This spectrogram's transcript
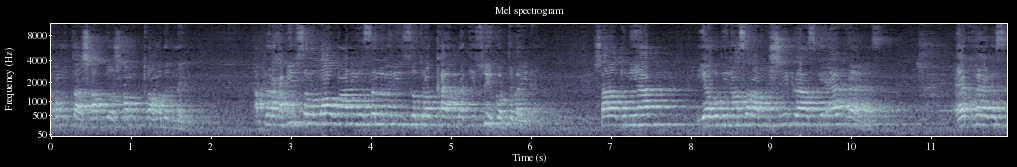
ক্ষমতা, সাধ্য, সামর্থ্য আমাদের নেই। আপনার হাবিব সাল্লাহ ইজ্জত রক্ষায় আমরা কিছুই করতে পারি না। সারা দুনিয়ার ইয়াহুদ্দিন আসারা মুশ্রিকরা আজকে এক হয়ে গেছে। এক হয়ে গেছে।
